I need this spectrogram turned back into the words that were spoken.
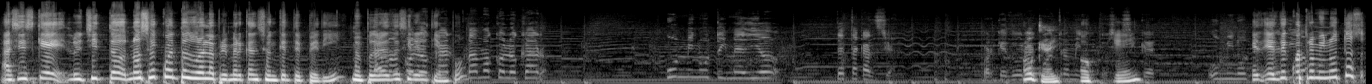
Así es que, Luchito, no sé cuánto dura la primera canción que te pedí. ¿Me podrías Vamos decir el tiempo? Vamos a colocar un minuto y medio de esta canción. Porque dura Ok. cuatro minutos. Ok. así que ¿Es, es de cuatro minutos?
